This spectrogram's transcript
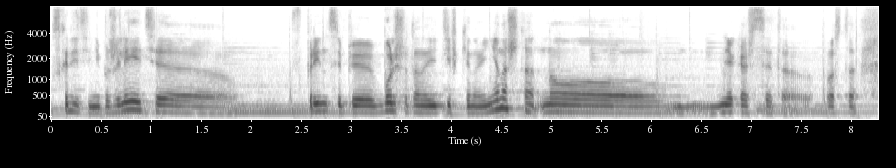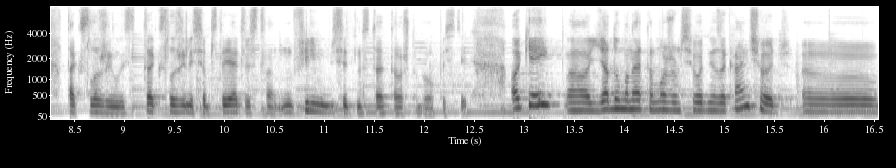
сходите, не пожалеете. В принципе, больше-то найти в кино и не на что, но мне кажется, это просто так сложилось, так сложились обстоятельства. Ну, фильм действительно стоит того, чтобы его посетить. Окей, э, я думаю, на этом можем сегодня заканчивать. Э,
